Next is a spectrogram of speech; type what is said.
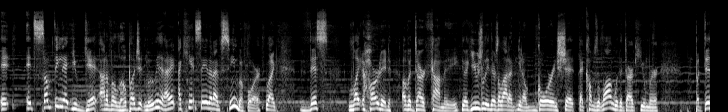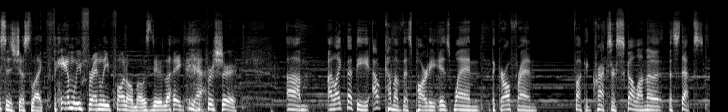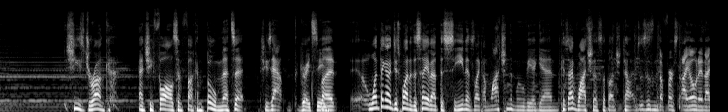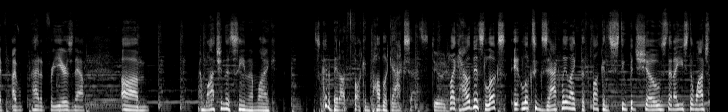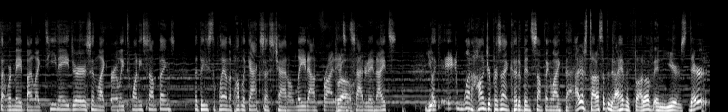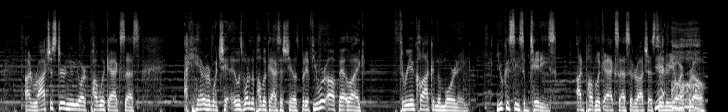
it it's something that you get out of a low budget movie that I, I can't say that I've seen before. Like this lighthearted of a dark comedy. Like usually there's a lot of, you know, gore and shit that comes along with a dark humor. But this is just like family friendly fun almost, dude. Like Yeah. for sure. Um I like that the outcome of this party is when the girlfriend fucking cracks her skull on the, the steps. She's drunk and she falls and fucking boom, that's it. She's out. Great scene. But uh, one thing I just wanted to say about this scene is like I'm watching the movie again because I've watched this a bunch of times. This isn't the first I own it. I've I've had it for years now. Um, I'm watching this scene and I'm like, this could have been on fucking public access, Dude. Like how this looks, it looks exactly like the fucking stupid shows that I used to watch that were made by like teenagers and like early twenty somethings that they used to play on the public access channel late on Fridays Bro. and Saturday nights. You- like it 100% could have been something like that. I just thought of something that I haven't thought of in years. They're on Rochester, New York, public access. I can't remember what channel. It was one of the public access channels. But if you were up at like three o'clock in the morning, you could see some titties on public access in Rochester, Yeah. New York, bro.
